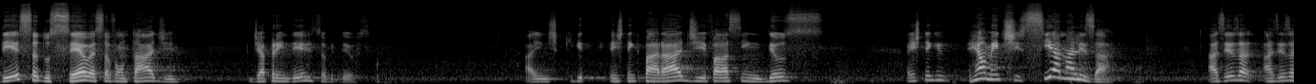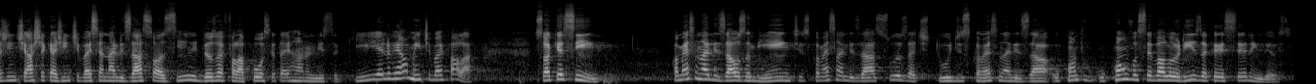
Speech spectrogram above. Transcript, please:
desça do céu essa vontade de aprender sobre Deus. A gente, a gente tem que parar de falar assim, Deus. A gente tem que realmente se analisar. Às vezes, às vezes a gente acha que a gente vai se analisar sozinho e Deus vai falar, pô, você está errando nisso aqui, e Ele realmente vai falar. Só que assim, Comece a analisar os ambientes, comece a analisar as suas atitudes, comece a analisar o quanto o quão você valoriza crescer em Deus.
